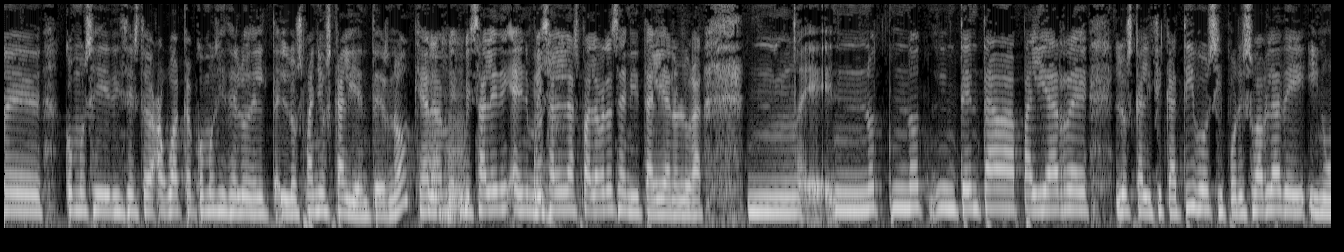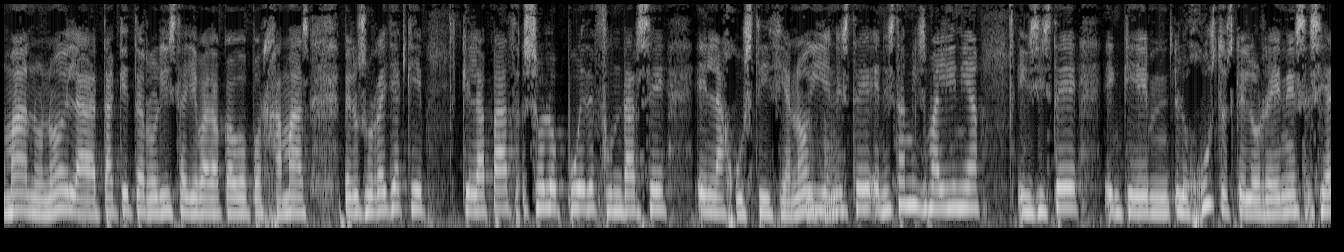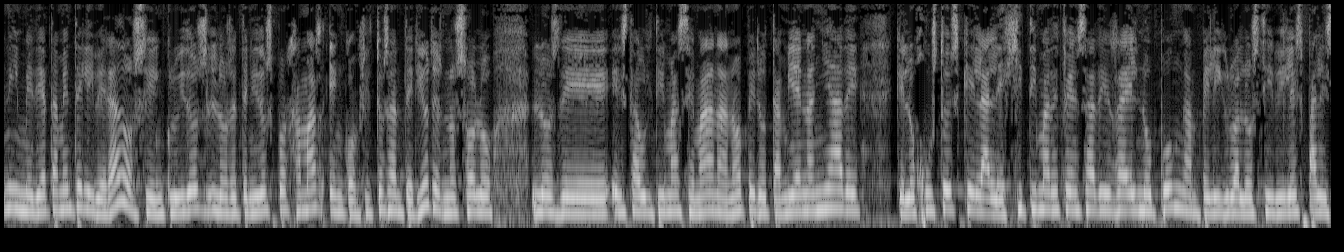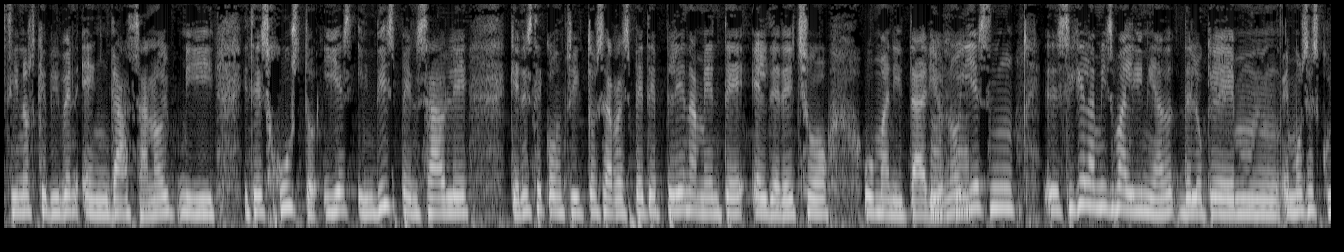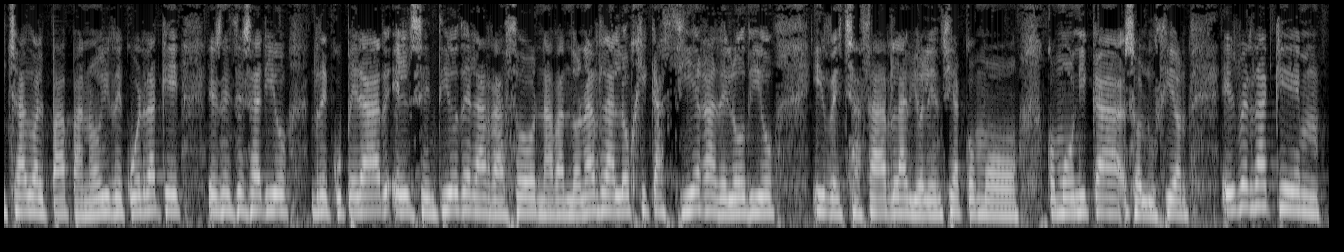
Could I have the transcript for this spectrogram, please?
¿cómo se dice esto? Agua, ¿cómo se dice lo de los paños calientes, ¿no? Que ahora uh -huh. me, salen, eh, me salen las palabras en italiano en lugar. Mm, eh, no, no intenta paliar eh, los calificativos y por eso habla de inhumano, ¿no? El ataque terrorista llevado a cabo por Hamas, pero subraya que, que la paz solo puede fundarse en la justicia, ¿no? Uh -huh. Y en, este, en esta misma línea insiste en que mm, lo justo es que los rehenes sean inmediatamente liberados, incluidos los detenidos por Hamas en conflictos anteriores, no solo los de esta última semana, ¿no? Pero también añade que lo justo es que la legítima defensa de Israel no ponga en peligro a los civiles palestinos que viven en Gaza, ¿no? Y, y dice, es justo y es indispensable que en este conflicto se respete plenamente el derecho humanitario, ¿no? Uh -huh. Y es, mm, eh, sigue la misma línea de lo que mm, hemos escuchado al Papa, ¿no? Y recuerda que es necesario recuperar el sentido de la razón, abandonar la lógica ciega del odio y rechazar la violencia como, como única solución. Es verdad que mm,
